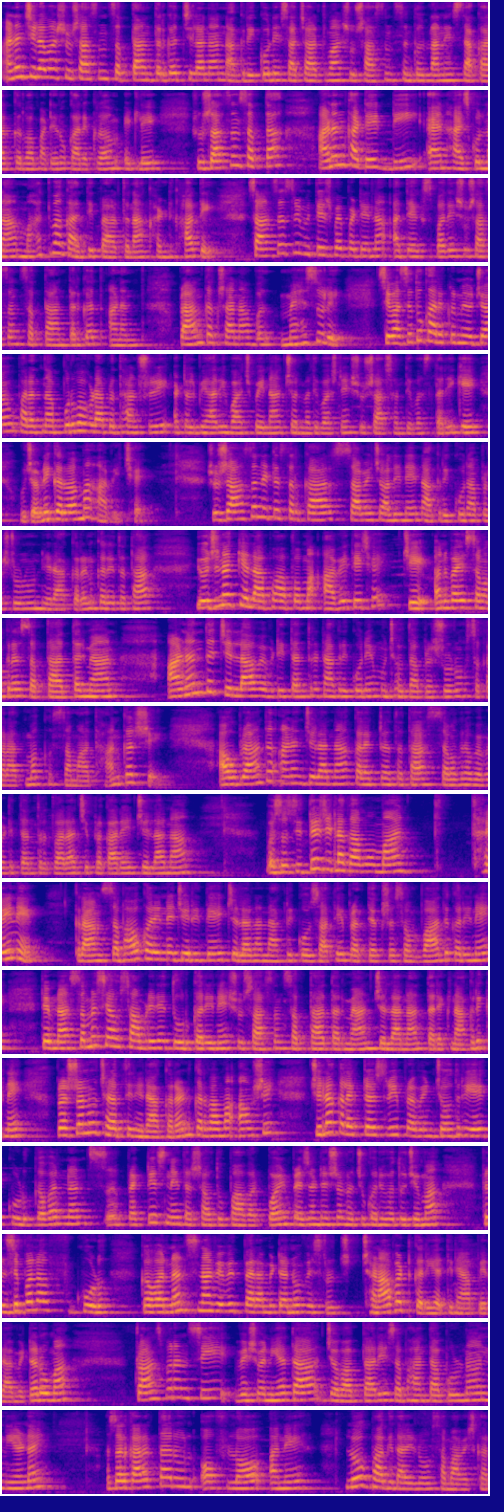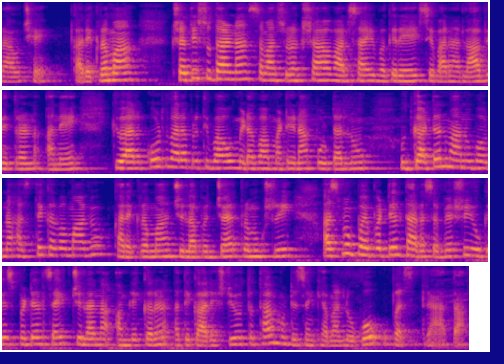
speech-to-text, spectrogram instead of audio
આણંદ જિલ્લામાં સુશાસન સપ્તાહ અંતર્ગત જિલ્લાના નાગરિકોને સાચા અર્થમાં સુશાસન સંકલ્પનાને સાકાર કરવા માટેનો કાર્યક્રમ એટલે સુશાસન સપ્તાહ. આણંદ ખાતે ડી એન હાઈસ્કૂલના મહાત્મા ગાંધી પ્રાર્થના ખંડ ખાતે સાંસદ શ્રી મિતેશભાઈ પટેલના અધ્યક્ષપદે સુશાસન સપ્તાહ અંતર્ગત આણંદ પ્રાંત કક્ષાના મહેસૂલે સેવા સેતુ કાર્યક્રમ યોજાયો. ભારતના પૂર્વ વડાપ્રધાન શ્રી અટલ બિહારી વાજપેયીના જન્મદિવસને સુશાસન દિવસ તરીકે ઉજવણી કરવામાં આવી છે. સુશાસન એટલે સરકાર સામે ચાલીને નાગરિકોના પ્રશ્નોનું નિરાકરણ કરે તથા યોજનાકીય લાભો આપવામાં આવે તે છે, જે અન્વયે સમગ્ર સપ્તાહ દરમિયાન આણંદ જિલ્લા વહીવટીતંત્ર નાગરિકોને મૂંઝવતા પ્રશ્નોનું સકારાત્મક સમાધાન કરશે. આ ઉપરાંત આણંદ જિલ્લાના કલેક્ટર તથા સમગ્ર વહીવટીતંત્ર દ્વારા જે પ્રકારે જિલ્લાના બસો સિત્તેર જેટલા ગામોમાં થઈને ગ્રામ સભાઓ કરીને જે રીતે જિલ્લાના નાગરિકો સાથે પ્રત્યક્ષ સંવાદ કરીને તેમના સમસ્યાઓ સાંભળીને દૂર કરીને સુશાસન સપ્તાહ દરમિયાન જિલ્લાના દરેક નાગરિકને પ્રશ્નોનું ઝડપથી નિરાકરણ કરવામાં આવશે. જિલ્લા કલેક્ટર શ્રી પ્રવીણ ચૌધરીએ ગુડ ગવર્નન્સ પ્રેક્ટિસને દર્શાવતું પાવર પોઈન્ટ પ્રેઝન્ટેશન રજૂ કર્યું હતું, જેમાં પ્રિન્સિપલ ઓફ ગુડ ગવર્નન્સના વિવિધ પેરામીટરનું વિસ્તૃત છણાવટ કરી હતી અને આ પેરામીટરોમાં ટ્રાન્સપરન્સી, વિશ્વનીયતા, જવાબદારી, સભાનતાપૂર્ણ નિર્ણય અસરકારકતા રૂલ ઓફ લો અને લોક ભાગીદારીનો સમાવેશ કરાયો છે. કાર્યક્રમમાં ક્ષતિ સુધારણા, સમાજ સુરક્ષા, વારસાઈ વગેરે સેવાના લાભ વિતરણ અને ક્યુઆર કોડ દ્વારા પ્રતિભાવો મેળવવા માટેના પોર્ટલનું ઉદઘાટન મહાનુભાવના હસ્તે કરવામાં આવ્યું. કાર્યક્રમમાં જિલ્લા પંચાયત પ્રમુખ શ્રી હસમુખભાઈ પટેલ, ધારાસભ્ય શ્રી યોગેશ પટેલ સહિત જિલ્લાના અમલીકરણ અધિકારીશ્રીઓ તથા મોટી સંખ્યામાં લોકો ઉપસ્થિત રહ્યા હતા.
